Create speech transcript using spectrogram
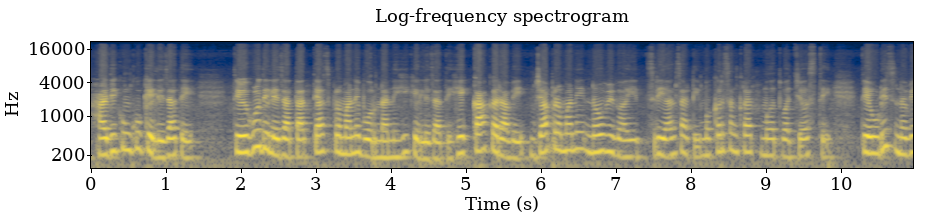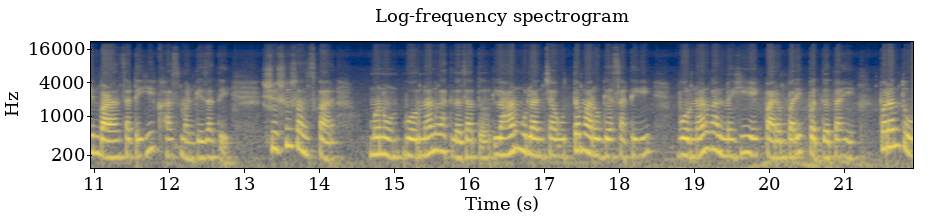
हळदी कुंकू केले जाते. तिळगुळ दिले जातात. त्याचप्रमाणे बोरणानेही केले जाते. हे का करावे? ज्याप्रमाणे नवविवाहित स्त्रियांसाठी मकर संक्रांत महत्त्वाची असते तेवढीच नवीन बाळांसाठीही खास मानली जाते. शिशुसंस्कार म्हणून बोरनान घातलं जातं. लहान मुलांच्या उत्तम आरोग्यासाठीही बोरनान घालणं ही एक पारंपरिक पद्धत आहे. परंतु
